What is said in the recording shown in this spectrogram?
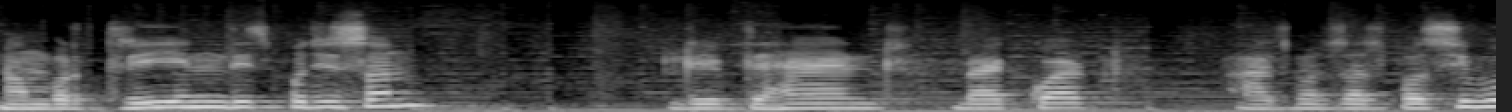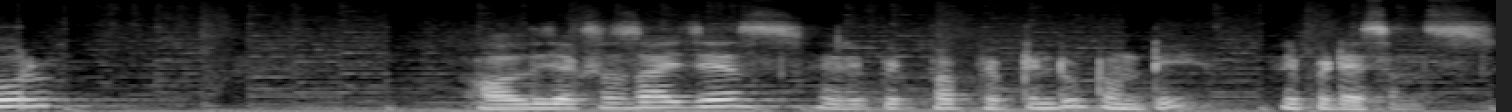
Number 3 in this position. Lift the hand backward as much as possible. All these exercises repeat for 15 to 20 repetitions.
